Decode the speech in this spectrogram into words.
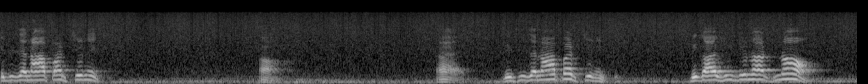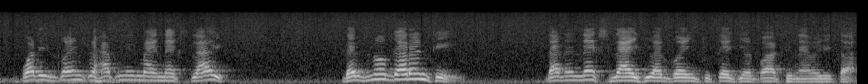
It is an opportunity. Ah. Ah, this is an opportunity because we do not know what is going to happen in my next life. There is no guarantee that in next life you are going to take your birth in America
